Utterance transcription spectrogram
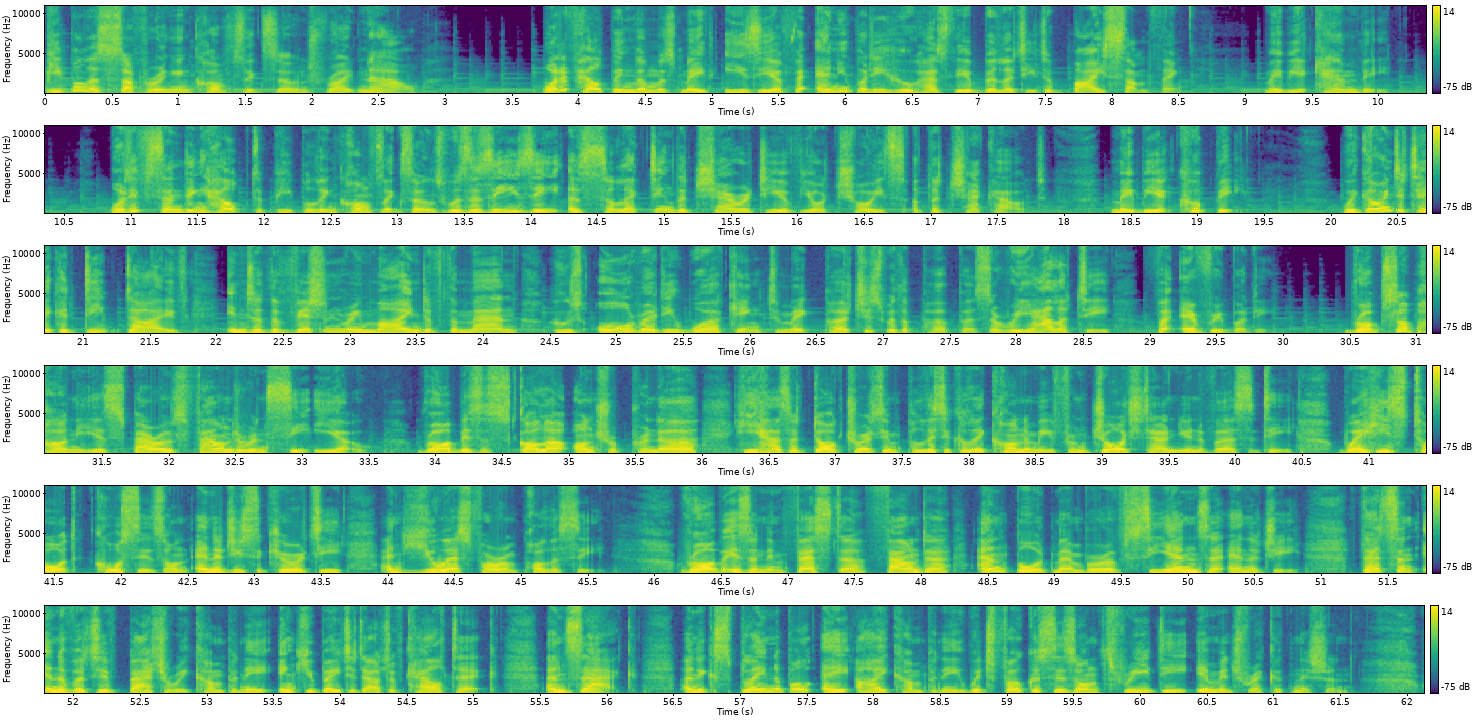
People are suffering in conflict zones right now. What if helping them was made easier for anybody who has the ability to buy something? Maybe it can be. What if sending help to people in conflict zones was as easy as selecting the charity of your choice at the checkout? Maybe it could be. We're going to take a deep dive into the visionary mind of the man who's already working to make Purchase with a Purpose a reality for everybody. Rob Sobhani is Sparo's founder and CEO. Rob is a scholar entrepreneur. He has a doctorate in political economy from Georgetown University, where he's taught courses on energy security and U.S. foreign policy. Rob is an investor, founder, and board member of Cienza Energy. That's an innovative battery company incubated out of Caltech. And ZAC, an explainable AI company which focuses on 3D image recognition.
